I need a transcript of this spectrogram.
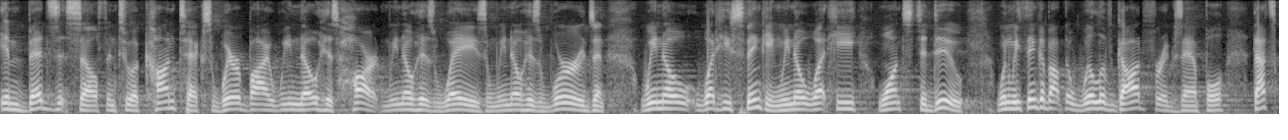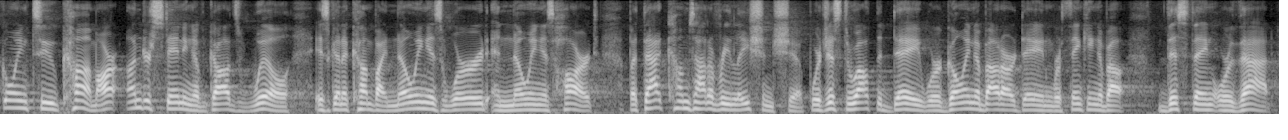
embeds itself into a context whereby we know his heart and we know his ways and we know his words and we know what he's thinking, we know what he wants to do. When we think about the will of God, for example, that's going to come. Our understanding of God's will is going to come by knowing his word and knowing his heart, but that comes out of relationship. We're just throughout the day, we're going about our day and we're thinking about this thing or that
